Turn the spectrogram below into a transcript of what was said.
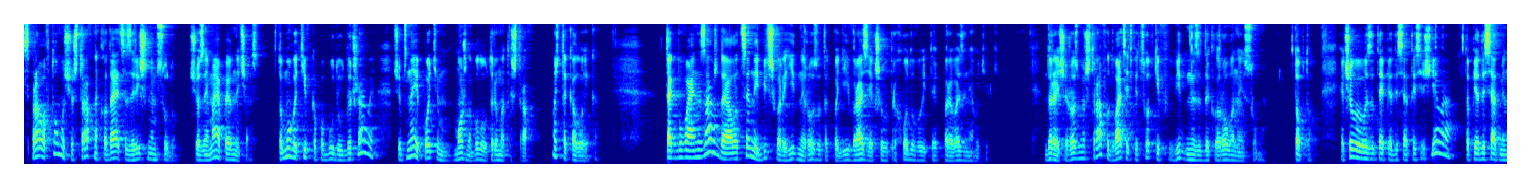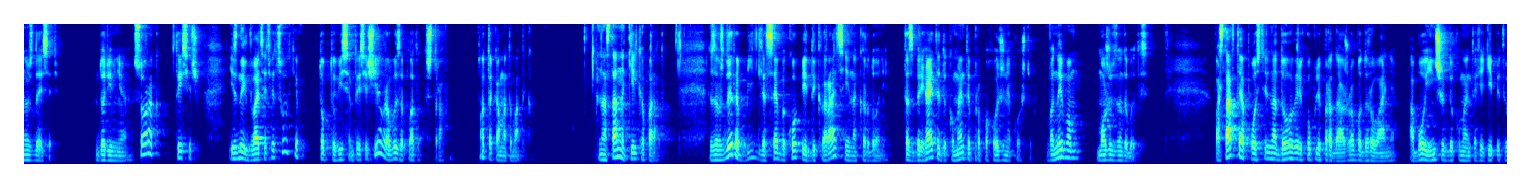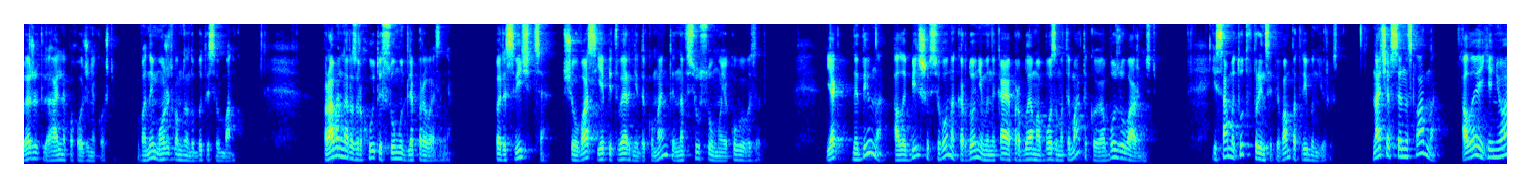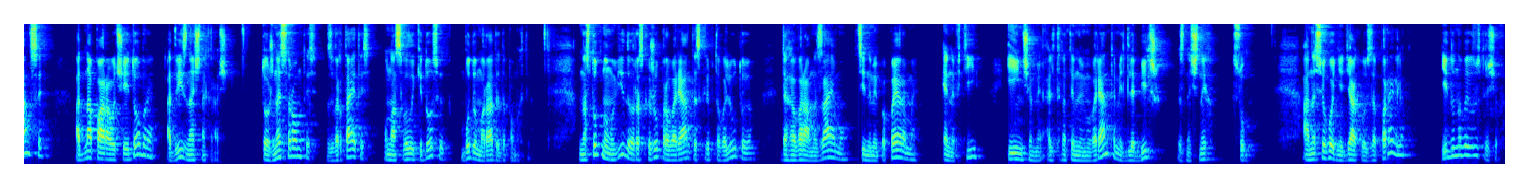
Справа в тому, що штраф накладається за рішенням суду, що займає певний час. Тому готівка побуде у держави, щоб з неї потім можна було утримати штраф. Ось така логіка. Так буває не завжди, але це найбільш вирогідний розвиток подій в разі, якщо ви приходуєте перевезення готівки. До речі, розмір штрафу 20% від незадекларованої суми. Тобто, якщо ви везете 50 тисяч євро, то 50 мінус 10 дорівнює 40 тисяч, із них 20%, тобто 8 тисяч євро, ви заплатите штрафу. От така математика. Наостанок кілька порад. Завжди робіть для себе копії декларації на кордоні та зберігайте документи про походження коштів. Вони вам можуть знадобитися. Поставте апостіль на договірі куплі-продажу або дарування, або інших документах, які підтверджують легальне походження коштів. Вони можуть вам знадобитися в банку. Правильно розрахуйте суму для перевезення. Пересвідчіться, що у вас є підтвердні документи на всю суму, яку ви везете. Як не дивно, але більше всього на кордоні виникає проблема або з математикою, або з уважністю. І саме тут, в принципі, вам потрібен юрист. Наче все не складно, але є нюанси. Одна пара очей добре, а дві значно краще. Тож не соромтесь, звертайтесь, у нас великий досвід, будемо раді допомогти. В наступному відео розкажу про варіанти з криптовалютою, договорами займу, цінними паперами, NFT і іншими альтернативними варіантами для більш значних сум. А на сьогодні дякую за перегляд і до нових зустрічей!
